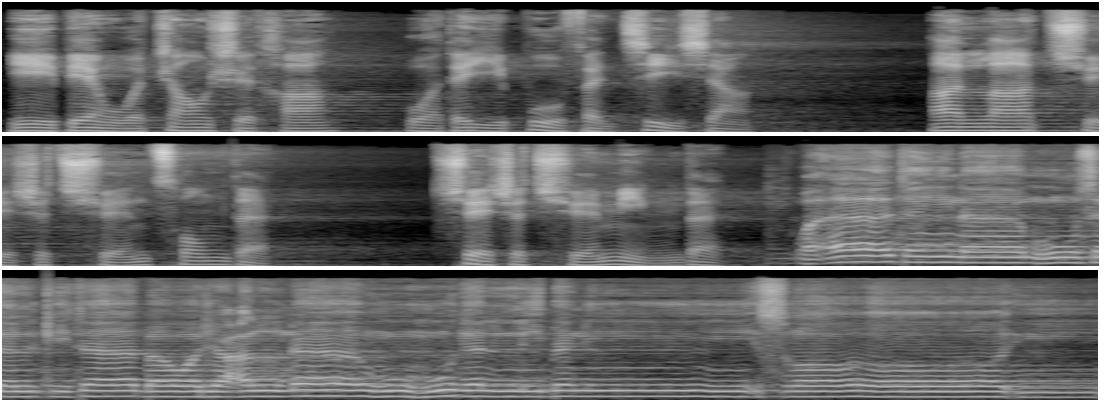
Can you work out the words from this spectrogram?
以便我昭示他我的一部分迹象。安拉却是全聪的，却是全明的。وآتينا موسى الكتاب وجعلناه هدى لبني إسرائيل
